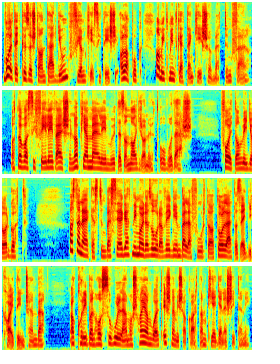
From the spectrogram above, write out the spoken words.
Volt egy közös tantárgyunk, filmkészítési alapok, amit mindketten későn vettünk fel. A tavaszi fél év első napján mellém ült ez a nagyra nőtt óvodás. Folyton vigyorgott. Aztán elkezdtünk beszélgetni, majd az óra végén belefúrta a tollát az egyik hajtincsembe. Akkoriban hosszú hullámos hajam volt, és nem is akartam kiegyenesíteni.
